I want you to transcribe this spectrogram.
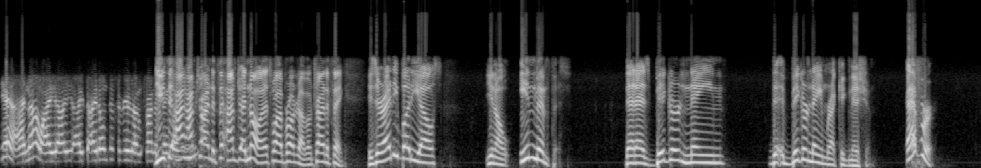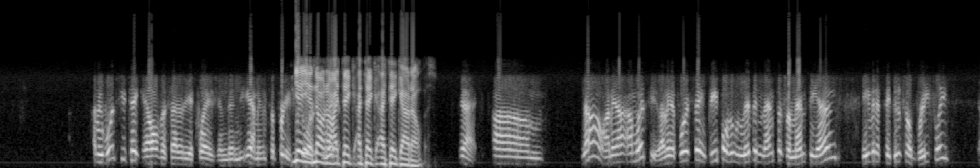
Yeah, I know. I I I don't disagree. I'm trying to you think. I, I'm trying to think. I'm no, that's why I brought it up. I'm trying to think. Is there anybody else, you know, in Memphis that has bigger name the bigger name recognition ever? I mean, once you take Elvis out of the equation, then yeah, I mean, it's a pretty Yeah, yeah, no, no, I take I take I take out Elvis. Yeah. Um no, I mean, I, I'm with you. I mean, if we're saying people who live in Memphis are Memphians, even if they do so briefly,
